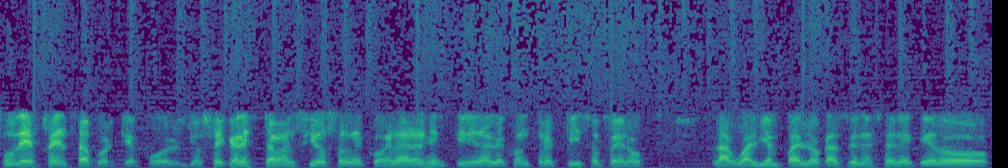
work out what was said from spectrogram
su defensa porque por yo sé que él estaba ansioso de coger al argentino y darle contra el piso, pero la guardia en par de ocasiones se le quedó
